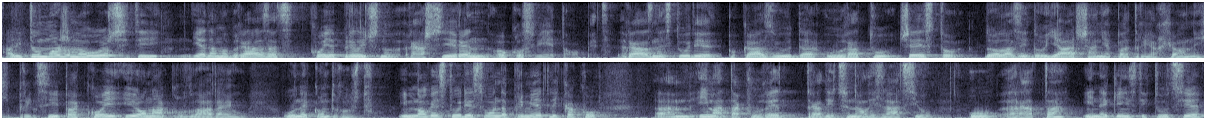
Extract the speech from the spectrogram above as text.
Ali tu možemo uočiti jedan obrazac koji je prilično raširen oko svijeta opet. Razne studije pokazuju da u ratu često dolazi do jačanja patrijarhalnih principa koji i onako vladaju u nekom društvu. I mnoge studije su onda primijetili kako um, ima takvu retradicionalizaciju u rata i neke institucije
